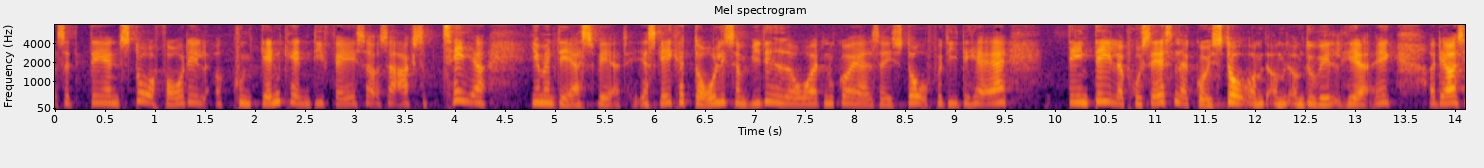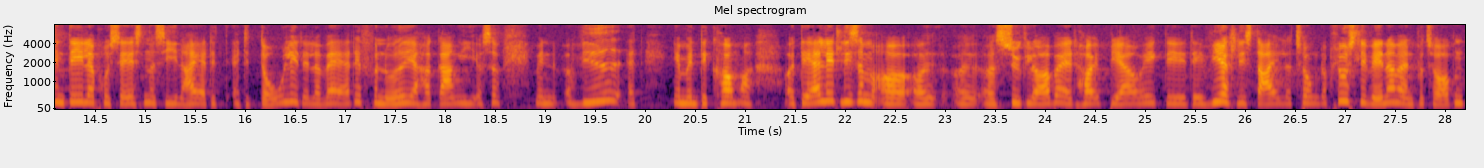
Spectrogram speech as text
så det er en stor fordel at kunne genkende de faser, og så acceptere, jamen det er svært. Jeg skal ikke have dårlig samvittighed over, at nu går jeg altså i stå, fordi det her er det er en del af processen at gå i stå, om, om, om du vil her. Ikke? Og det er også en del af processen at sige, nej, er det, er det dårligt, eller hvad er det for noget, jeg har gang i? Og så, men at vide, at jamen, det kommer. Og det er lidt ligesom at, at, at, at cykle op ad et højt bjerg. Ikke? Det, det er virkelig stejlt og tungt, og pludselig vender man på toppen,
